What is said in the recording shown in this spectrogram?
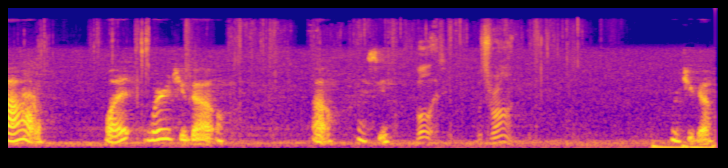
How? What? Where did you go? Oh, I see. Bullet, what's wrong? Where'd you go?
